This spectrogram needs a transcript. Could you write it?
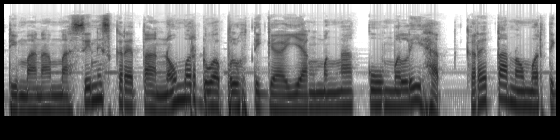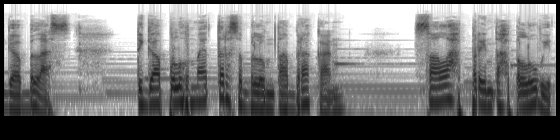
di mana masinis kereta nomor 23 yang mengaku melihat kereta nomor 13 30 meter sebelum tabrakan salah perintah peluit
